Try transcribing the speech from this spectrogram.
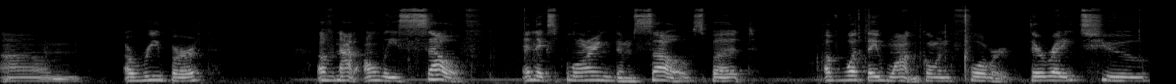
um, a rebirth of not only self and exploring themselves, but of what they want going forward. They're ready to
